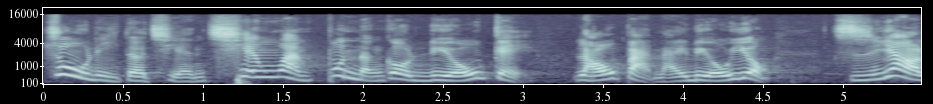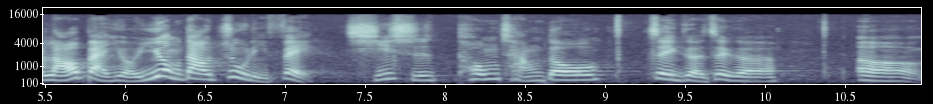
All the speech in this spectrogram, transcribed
助理的钱千万不能够留给老板来留用，只要老板有用到助理费，其实通常都。这个这个呃，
